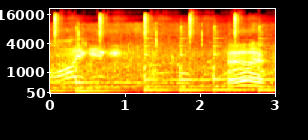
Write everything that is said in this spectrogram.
อ๋ออย่างนี้อย่างนี้ เออ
